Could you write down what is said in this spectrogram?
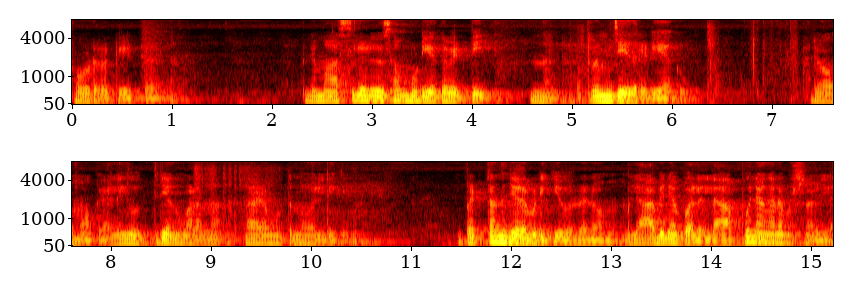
പൗഡറൊക്കെ ഇട്ട് പിന്നെ മാസത്തിലൊരു ദിവസം മുടിയൊക്കെ വെട്ടി ഒന്ന് ട്രിം ചെയ്ത് റെഡിയാക്കും. രോമമൊക്കെ. അല്ലെങ്കിൽ ഒത്തിരി അങ്ങ് വളർന്ന് താഴെ മുട്ടുന്ന പോലെ ഇരിക്കും. പെട്ടെന്ന് ചില പിടിക്കും ഇവരുടെ രോമം. ലാബിനെ പോലല്ല അപ്പൂന് അങ്ങനെ പ്രശ്നമില്ല.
